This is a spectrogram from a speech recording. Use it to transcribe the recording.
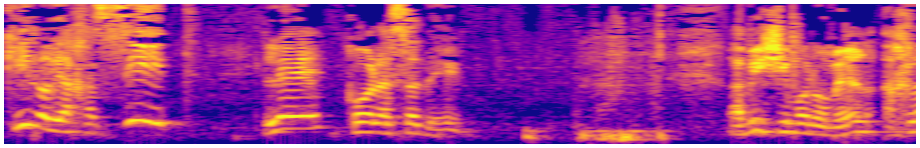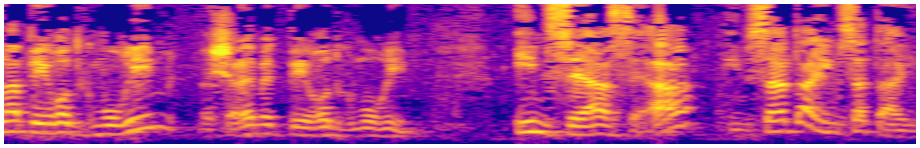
קילו יחסית לכל השדה. רבי שמעון אומר, אכלה פירות גמורים, משלמת פירות גמורים. אם שאה, שאה, אם סעתה, אם סעתיים.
